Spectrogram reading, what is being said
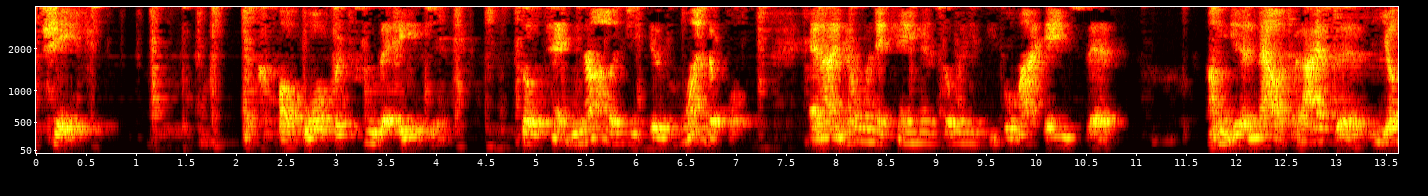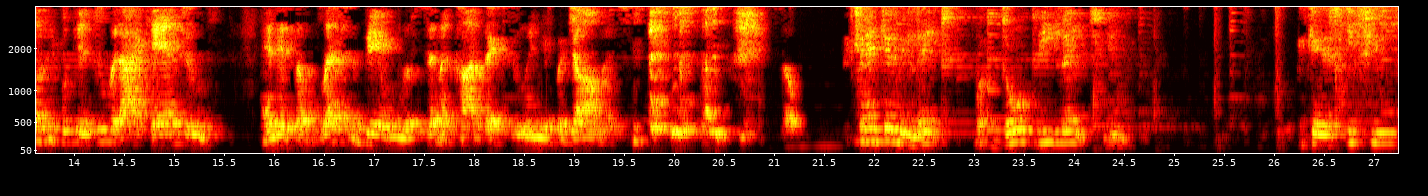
take a, offer to the agent. So technology is wonderful. And I know when it came in, so many people my age said, I'm getting out. But I said, young people can do it, I can too. And it's a blessing to be able to send a contact through in your pajamas. so The client can be late, but don't be late, you. Because if you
